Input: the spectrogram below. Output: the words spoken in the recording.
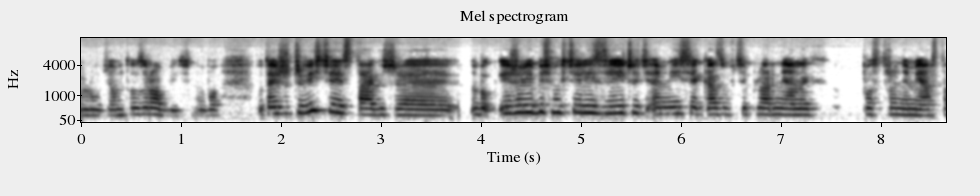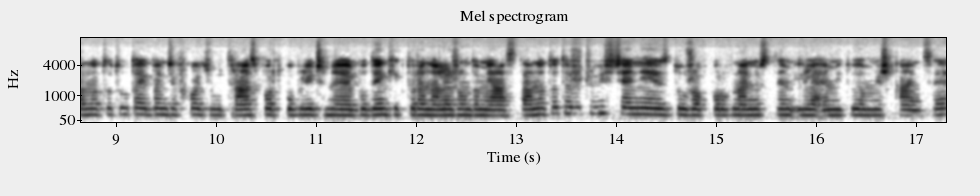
ludziom to zrobić. No bo tutaj rzeczywiście jest tak, że no bo jeżeli byśmy chcieli zliczyć emisję gazów cieplarnianych po stronie miasta, no to tutaj będzie wchodził transport publiczny, budynki, które należą do miasta, no to to rzeczywiście nie jest dużo w porównaniu z tym, ile emitują mieszkańcy.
